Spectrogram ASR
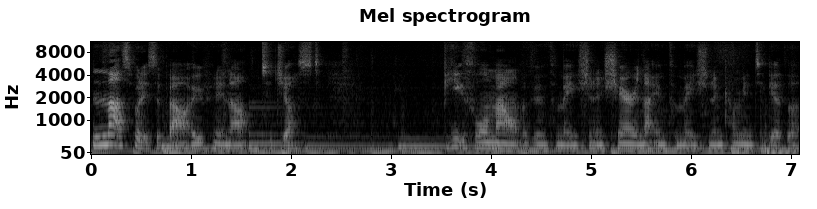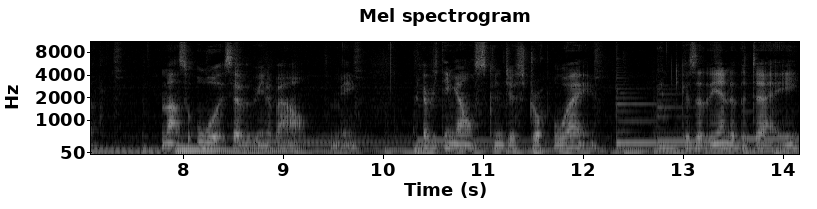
and that's what it's about opening up to just beautiful amount of information and sharing that information and coming together. And that's all it's ever been about for me. Everything else can just drop away. Because at the end of the day,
